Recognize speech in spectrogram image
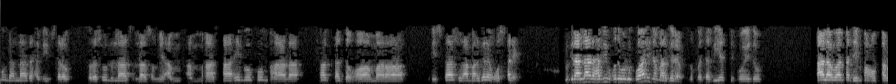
موږ د الله د حبیب سره رسول الله صلی الله علیه وسلم ام اما صاحبکم هذا فقد غامرا استا سره مرګره غوسه ده مګر الله د حبیب خود وړو کوالی نه مرګره نو په طبیعت کې پوهې دوه قال وندم عمر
